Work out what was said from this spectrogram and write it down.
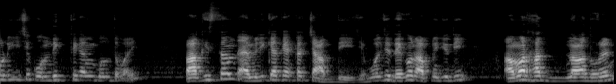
করিয়েছে, কোন দিক থেকে আমি বলতে পারি? পাকিস্তান আমেরিকাকে একটা চাপ দিয়েছে। বলছে, দেখুন, আপনি যদি আমার হাত না ধরেন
